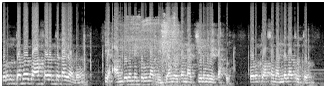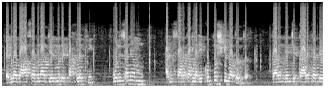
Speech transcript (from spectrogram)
परंतु त्यामुळे बाळासाहेबांचं काय झालं? ते आंदोलने करू लागली त्यामुळे त्यांना जेलमध्ये टाकलं. परंतु असं म्हणलं जात होतं. एकदा बाळासाहेबांना जेलमध्ये टाकलं की पोलिसांनी आणि सरकारला हे खूप मुश्किल जात होतं. कारण त्यांचे कार्यकर्ते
